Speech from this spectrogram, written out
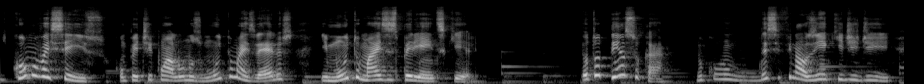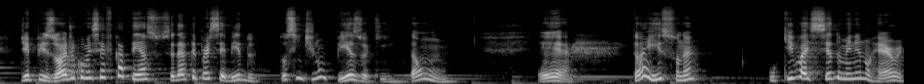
E como vai ser isso? Competir com alunos muito mais velhos e muito mais experientes que ele. Eu tô tenso, cara. No, desse finalzinho aqui de, de, de, episódio, eu comecei a ficar tenso. Você deve ter percebido. Tô sentindo um peso aqui. Então. É. Então é isso, né? O que vai ser do menino Harry?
